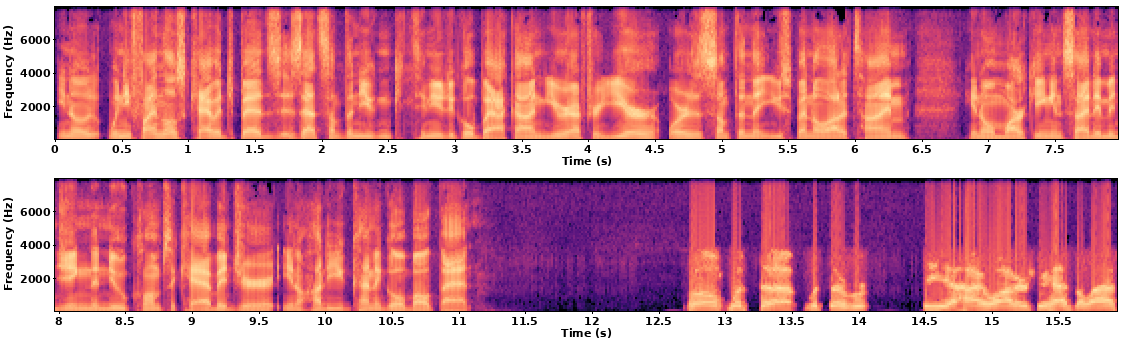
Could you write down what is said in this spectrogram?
you know when you find those cabbage beds, is that something you can continue to go back on year after year, or is it something that you spend a lot of time, you know, marking inside imaging the new clumps of cabbage, or you know, how do you kind of go about that? Well, with the with the the high waters we had the last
